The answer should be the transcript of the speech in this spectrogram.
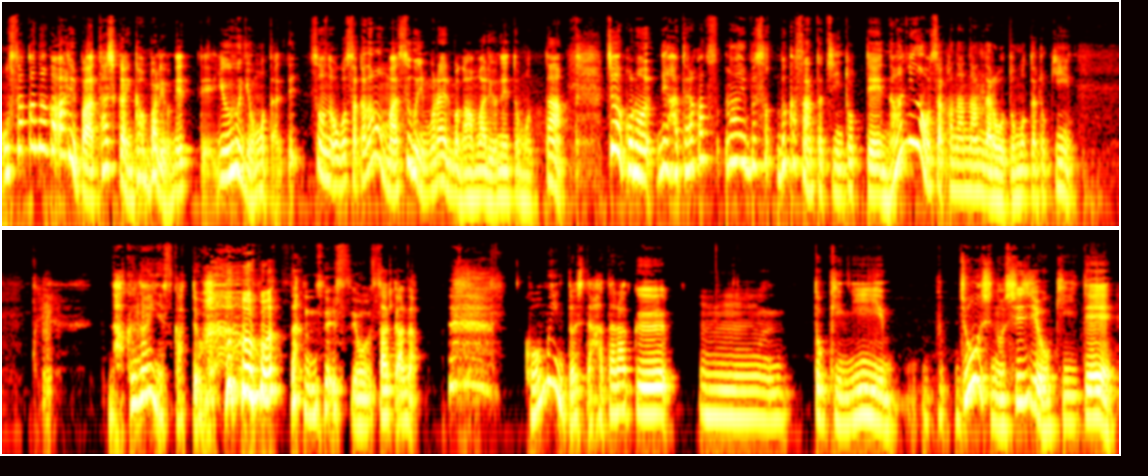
うお魚があれば確かに頑張るよねっていうふうに思ったんで、ね、そのお魚もまあすぐにもらえれば頑張るよねと思った。じゃあこのね、働かない部下さんたちにとって何がお魚なんだろうと思った時、なくないですかって思ったんですよ、お魚。公務員として働くうん、時に、上司の指示を聞いて、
